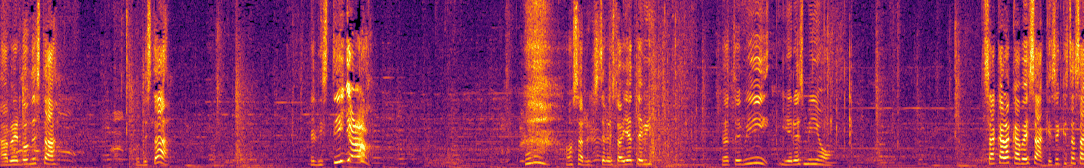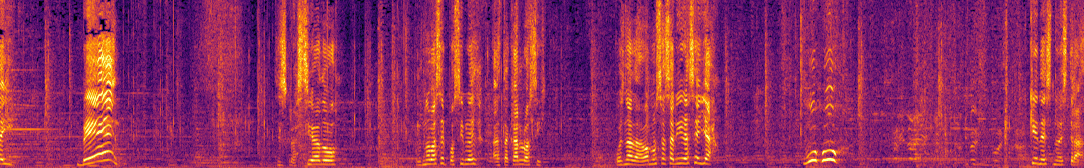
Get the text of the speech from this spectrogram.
A ver, ¿dónde está? ¿Dónde está? ¡El listillo! Ah, Vamos a registrar esto. Ah, Ya te vi. Ya te vi y eres mío. Saca la cabeza, que sé que estás ahí. ¡Ven! Desgraciado. Pues no va a ser posible atacarlo así. Pues nada, vamos a salir hacia allá. ¿Quién es nuestra?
